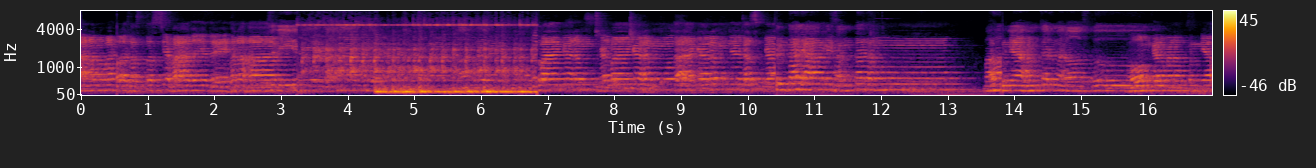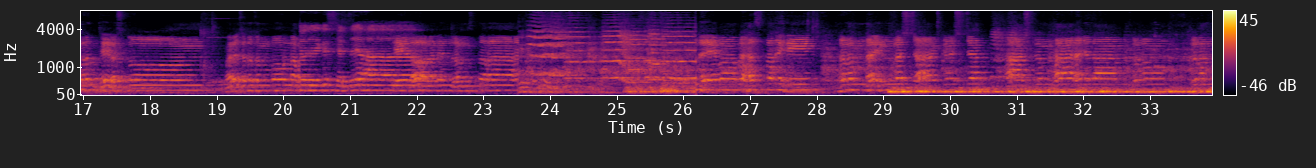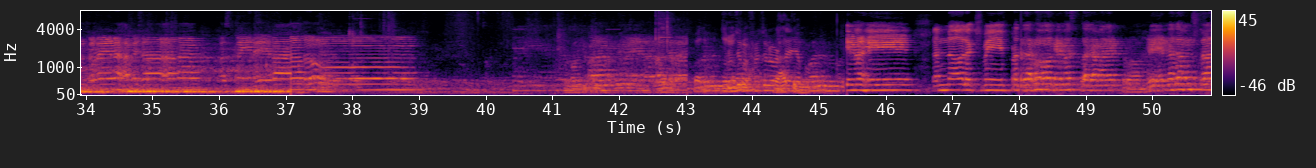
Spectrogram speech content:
चिन्तयामि सन्ततम् महापुण्याहं कर्मणोऽस्तु ॐ कर्मणः पुण्यवृद्धिरस्तु वर्षद सम्पूर्ण ज्योतिर्गस्य जयः स्तरा। देव बृहस्पतिः ध्रुवन्ध इन्द्रश्चाग्निश्च आष्ट्रं धारयतां ध्रुवं ध्रुवं तन्नो लक्ष्मी प्रदभो गिमस्तगमनिप्रोभेन्न दंष्ट्रा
